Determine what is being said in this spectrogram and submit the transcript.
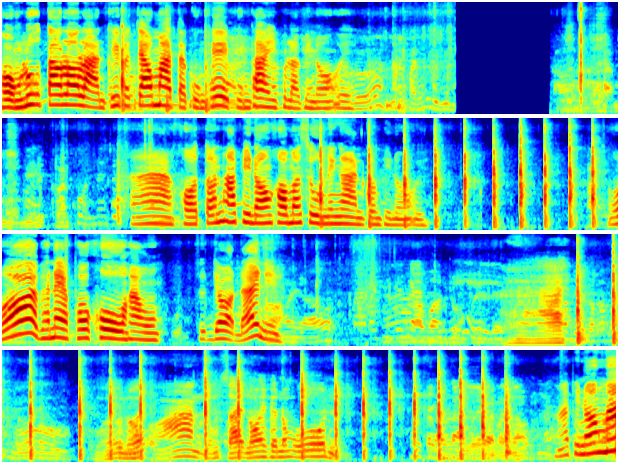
ของลูกเต้าเล่าหลานที่เขาเจ้ามาแต่กรุงเทพกรุงไทยพุ่นละพี่น้องเอ้ย อ่า ขอต้อนรับพี่น้องเข้ามาสู่ในงานก่อนพี่น้องเอ้ยโอ้ยแผนกพ่อโคเฮาสุดยอดได้นี่น้อยอ่านน้ำใสน้อยเป็นน้ำโอนมาพี่น้องมา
